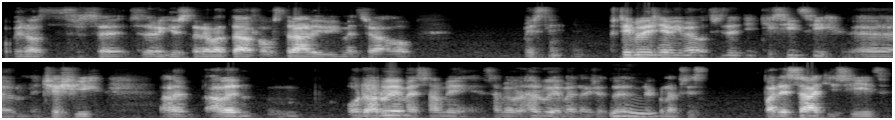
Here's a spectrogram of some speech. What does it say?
povinnost se, se registrovat. A v Austrálii víme třeba o myslím, přibližně víme o 30 tisících e, Češích, ale, ale odhadujeme sami, sami odhadujeme, takže to je mm. jako nepřes 50 tisíc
